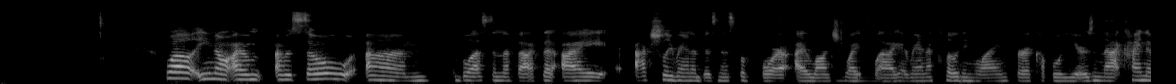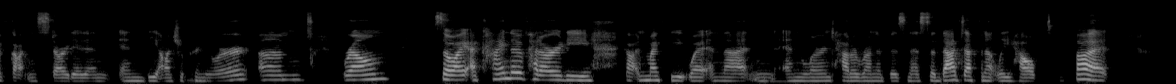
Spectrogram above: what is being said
Well, you know, I I was so um, blessed in the fact that I actually ran a business before I launched White Flag. I ran a clothing line for a couple of years, and that kind of got me started in in the entrepreneur um, realm so I, I, kind of had already gotten my feet wet in that and, and learned how to run a business. So that definitely helped. But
